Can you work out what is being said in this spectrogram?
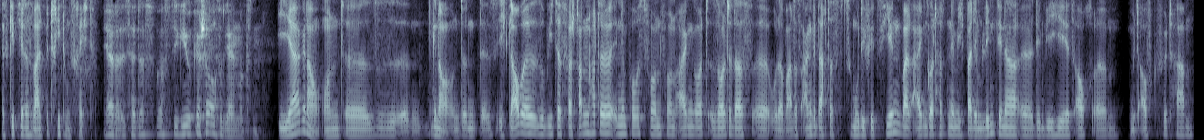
Es gibt ja das Waldbetretungsrecht. Ja, das ist ja das, was die Geocacher auch so gerne nutzen. Ja, genau. Und äh, so, genau. Und, und ich glaube, so wie ich das verstanden hatte in dem Post von von Eigengott, sollte das äh, oder war das angedacht, das zu modifizieren, weil Eigengott hat nämlich bei dem Link, den er, äh, den wir hier jetzt auch ähm, mit aufgeführt haben,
